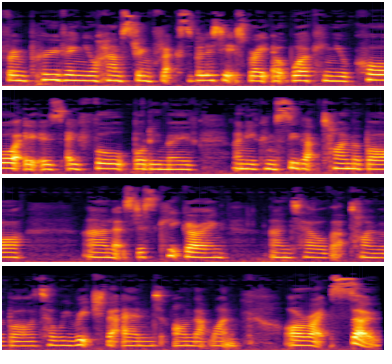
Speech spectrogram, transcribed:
for improving your hamstring flexibility. It's great at working your core. It is a full body move and you can see that timer bar and let's just keep going until that timer bar till we reach the end on that one. All right, so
